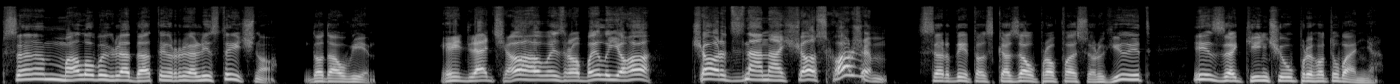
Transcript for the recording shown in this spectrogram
Все мало виглядати реалістично, додав він. І для чого ви зробили його чорт зна на що схожим? сердито сказав професор Гюїт і закінчив приготування.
